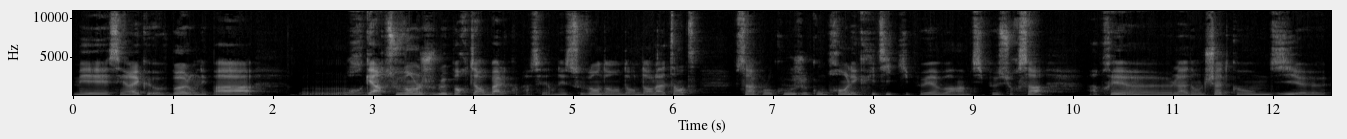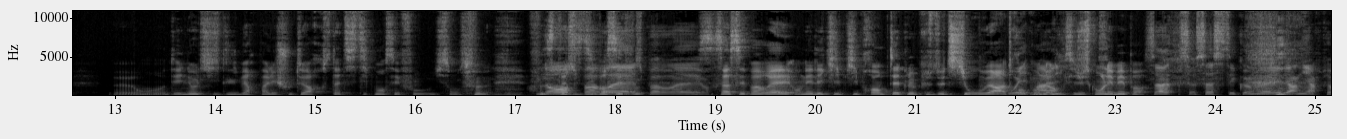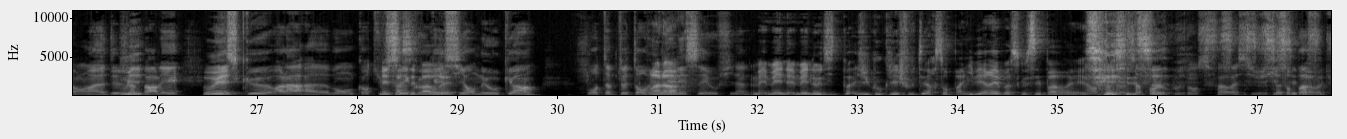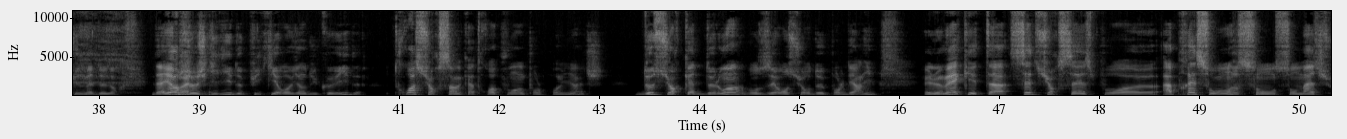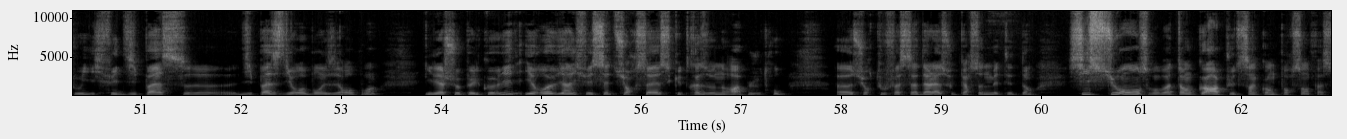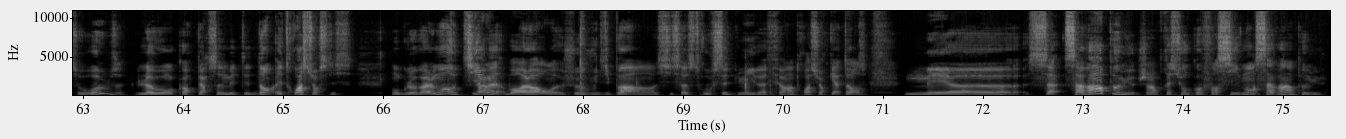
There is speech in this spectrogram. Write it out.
Mais c'est vrai que off-ball, on n'est pas... On regarde souvent le, le porteur balle, quoi. on est souvent dans, dans, dans l'attente. Ça, pour le coup, je comprends les critiques qu'il peut y avoir un petit peu sur ça. Après, euh, là, dans le chat, quand on me dit... Euh, euh, des notes ils libèrent pas les shooters statistiquement c'est faux. Ils sont non c'est pas vrai c'est pas vrai. Ça c'est pas vrai. On est l'équipe qui prend peut-être le plus de tirs ouverts à trois points de la ligue c'est juste qu'on les met pas. ça ça, c'était comme l'année dernière puis on en a déjà parlé. Oui. est-ce que voilà euh, bon quand tu mais sais si on met aucun Bon, t'as peut-être envie de les laisser au final. Mais, mais, mais ne dites pas du coup que les shooters sont pas libérés parce que c'est pas vrai. Non, ça, ça, pour le coup, non, c'est pas vrai. C'est juste qu'ils sont pas, foutus de mettre dedans. D'ailleurs, Josh Giddy, depuis qu'il revient du Covid, 3 sur 5 à 3 points pour le premier match, 2 sur 4 de loin, bon 0 sur 2 pour le dernier. Mais le mec est à 7 sur 16 pour euh, après son, son, son, match où il fait 10 passes, 10 euh, passes, 10 rebonds et 0 points. Il a chopé le Covid, il revient, il fait 7 sur 16, ce qui est très honorable, je trouve. Euh, surtout face à Dallas où personne mettait dedans. 6 sur 11, on va être encore à plus de 50% face aux Wolves, là où encore personne mettait dedans, et 3 sur 6. Donc globalement, au tir, bon alors je vous dis pas, hein, si ça se trouve cette nuit il va faire un 3 sur 14, mais euh, ça, ça va un peu mieux. J'ai l'impression qu'offensivement ça va un peu mieux.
